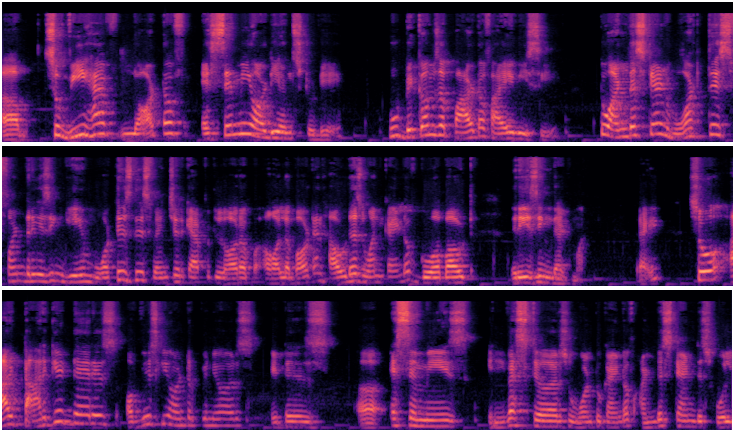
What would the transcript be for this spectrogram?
Um, so we have lot of SME audience today who becomes a part of IAVC to understand what this fundraising game, what is this venture capital all about, and how does one kind of go about raising that money, right? So our target there is obviously entrepreneurs. It is uh, SMEs, investors who want to kind of understand this whole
